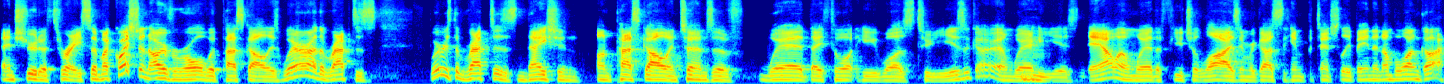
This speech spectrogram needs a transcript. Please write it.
and shoot a three. So my question overall with Pascal is where are the Raptors? Where is the Raptors nation on Pascal in terms of where they thought he was two years ago and where mm. he is now and where the future lies in regards to him potentially being a number one guy.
